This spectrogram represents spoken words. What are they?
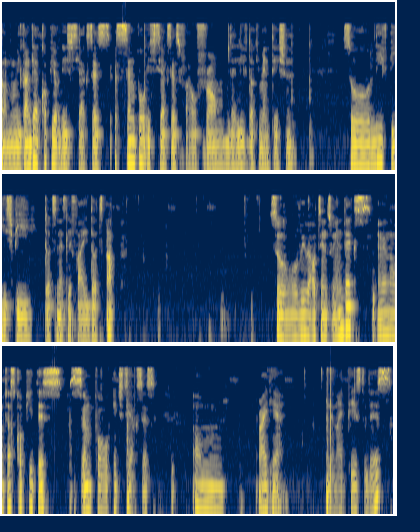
um, you can get a copy of the htaccess a simple htaccess file from the leaf documentation. So leaf php.netlify.app so we'll reroute into index and then I'll just copy this simple htaccess um right here. And then I paste this.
